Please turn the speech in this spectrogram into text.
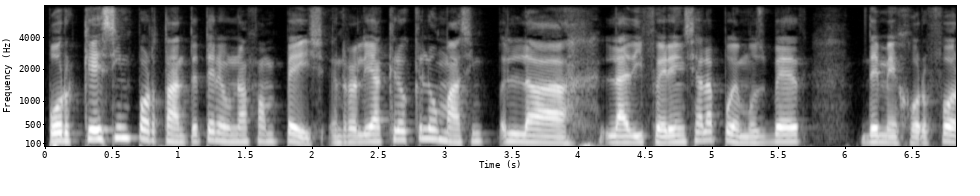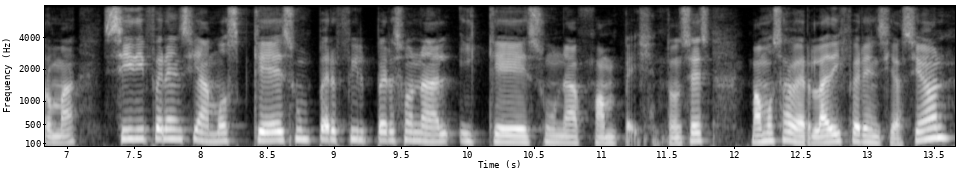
¿Por qué es importante tener una fanpage? En realidad creo que lo más la, la diferencia la podemos ver de mejor forma si diferenciamos qué es un perfil personal y qué es una fanpage. Entonces vamos a ver la diferenciación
